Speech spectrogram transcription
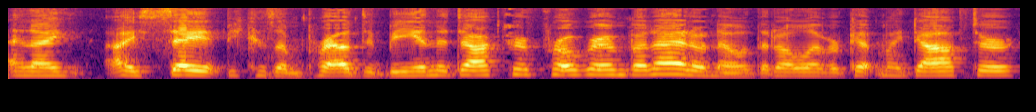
and I, I say it because I'm proud to be in the doctorate program, but I don't know that I'll ever get my doctor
